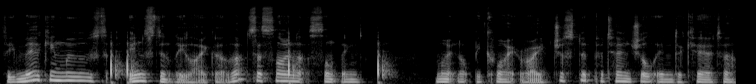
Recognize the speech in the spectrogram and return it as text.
See, making moves instantly like that, that's a sign that something might not be quite right. Just a potential indicator.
